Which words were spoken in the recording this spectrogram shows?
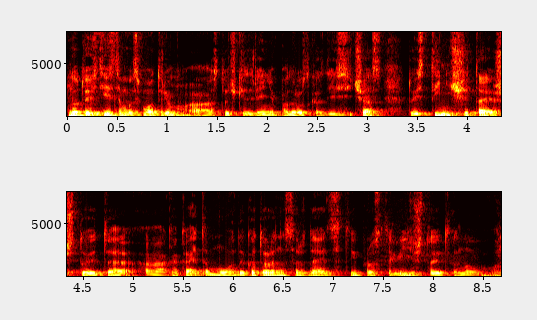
Ну, то есть, если мы смотрим а, с точки зрения подростка здесь сейчас, то есть ты не считаешь, что это а, какая-то мода, которая насаждается, ты просто видишь, что это, ну... Вот.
